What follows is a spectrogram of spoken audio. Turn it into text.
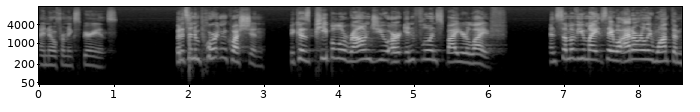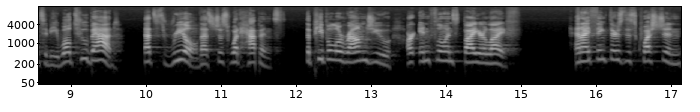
I know from experience. But it's an important question because people around you are influenced by your life. And some of you might say, well, I don't really want them to be. Well, too bad. That's real. That's just what happens. The people around you are influenced by your life. And I think there's this question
